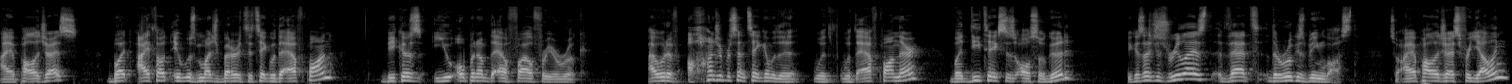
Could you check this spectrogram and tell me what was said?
I apologize. But I thought it was much better to take with the f pawn because you open up the f file for your rook. I would have 100% taken with the with with the f pawn there, but d takes is also good because I just realized that the rook is being lost. So I apologize for yelling.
